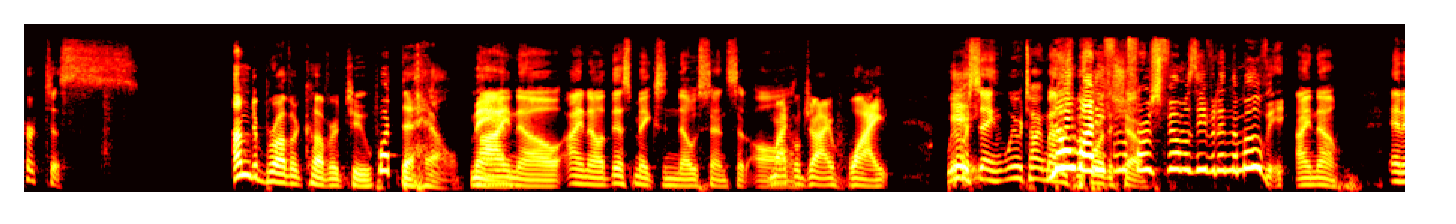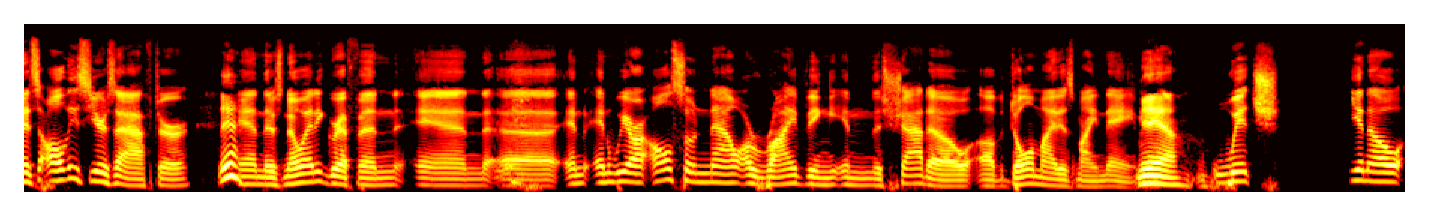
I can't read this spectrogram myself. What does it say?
Curtis. Underbrother cover too. What the hell, man? I know. I know. This makes no sense at all. Michael Jai White. We were Eh, saying we were talking about Nobody from the the first film is even in the movie. I know. and it's all these years after, Yeah. and there's no Eddie Griffin, and uh, and and we are also now arriving in the shadow of Dolemite is my name, Yeah. which you know,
